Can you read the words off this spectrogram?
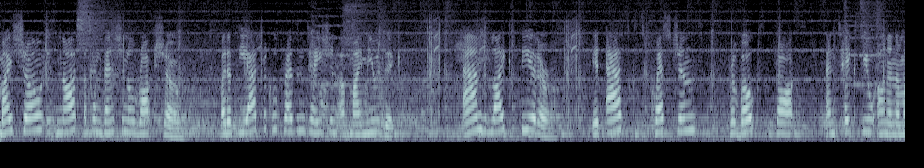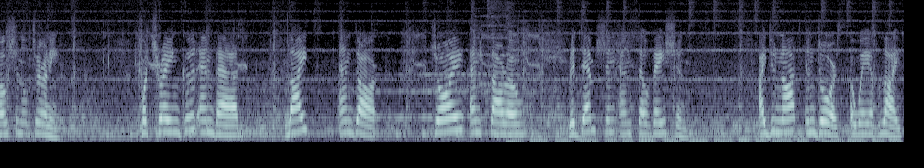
My show is not a conventional rock show, but a theatrical presentation of my music. And like theater, it asks questions, provokes thoughts, and takes you on an emotional journey. Portraying good and bad, light and dark, joy and sorrow, redemption and salvation. I do not endorse a way of life,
